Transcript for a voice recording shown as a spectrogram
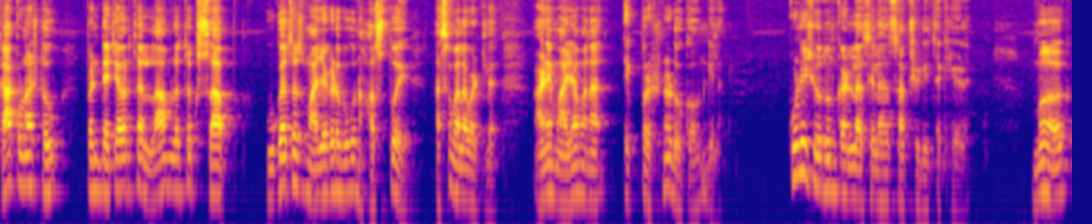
का कोणास ठाऊक पण त्याच्यावरचा लांबलचक साप उगाच माझ्याकडे बघून हसतोय असं मला वाटलं. आणि माझ्या मनात एक प्रश्न डोकावून गेला. कुणी शोधून काढला असेल हा सापशिडीचा खेळ? मग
